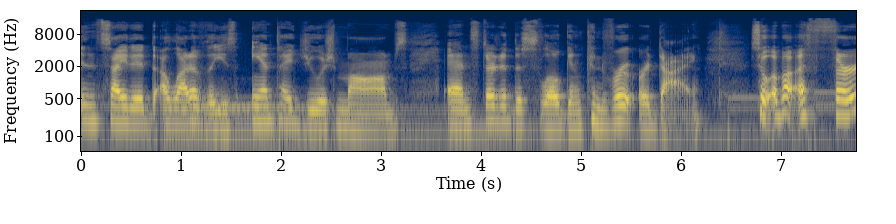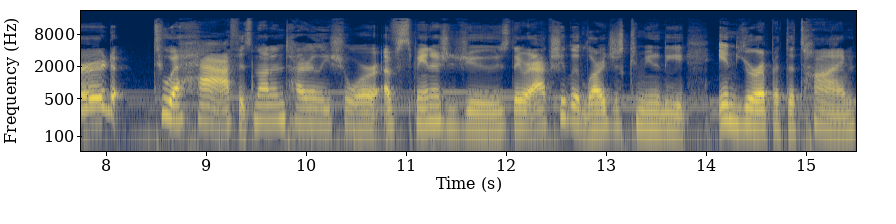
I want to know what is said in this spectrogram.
incited a lot of these anti Jewish mobs and started the slogan convert or die. So, about a third to a half, it's not entirely sure, of Spanish Jews, they were actually the largest community in Europe at the time,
